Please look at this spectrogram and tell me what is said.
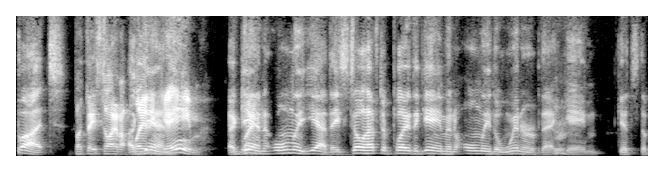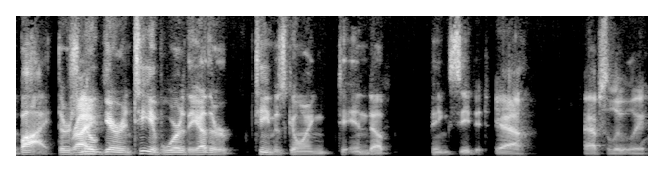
but but they still have to play again, the game. Again, only yeah, they still have to play the game, and only the winner of that game gets the bye. There's right. no guarantee of where the other team is going to end up being seated. Yeah, absolutely.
